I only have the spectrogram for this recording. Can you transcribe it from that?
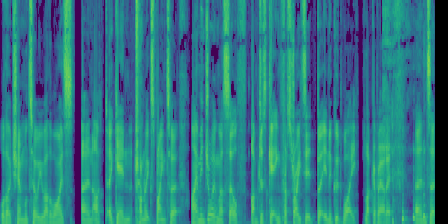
although Chen will tell you otherwise. And I again trying to explain to her, I'm enjoying myself. I'm just getting frustrated, but in a good way, like about it. and uh,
